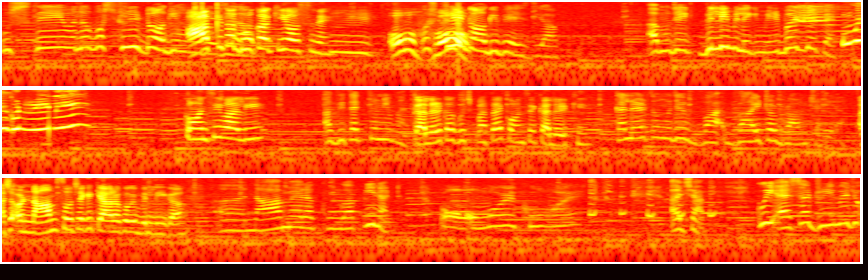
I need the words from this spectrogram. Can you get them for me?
उसने मतलब वो स्ट्रीट डॉग आपके साथ धोखा किया उसने? ओह हो। स्ट्रीट डॉग ही भेज दिया। अब मुझे एक बिल्ली मिलेगी मेरी बर्थडे पे। Oh my god, really? कौन सी वाली? अभी तक तो नहीं पता। कलर का कुछ पता है कौन से कलर की? कलर तो मुझे वाइट और ब्राउन चाहिए। अच्छा और नाम सोचा कि क्या रखोगे बिल्ली का? अ, नाम मैं रखूँगा पीनट ओह अच्छा कोई ऐसा ड्रीम है जो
